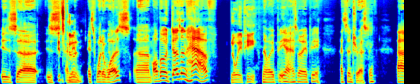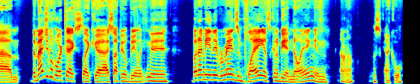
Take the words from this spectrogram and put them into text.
is uh, is It's I mean, good. it's what it was. Um, although it doesn't have No AP. No AP. Yeah, it has no AP. That's interesting. Um, the magical vortex, like uh, I saw people being like, meh, but I mean, it remains in play. It's going to be annoying, and I don't know. This is kind of cool.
